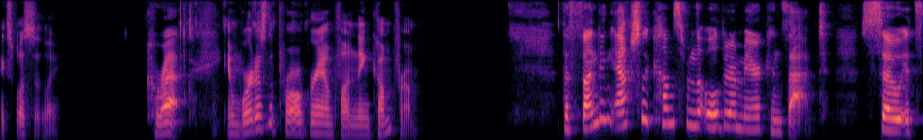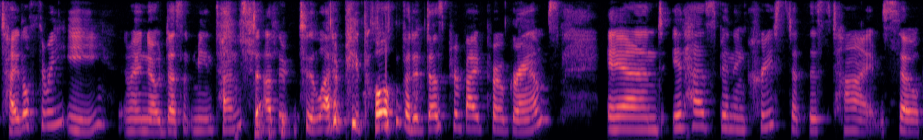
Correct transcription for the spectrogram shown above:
explicitly. Correct. And where does the program funding come from? The funding actually comes from the Older Americans Act. So it's Title 3E, and I know it doesn't mean tons to other to a lot of people, but it does provide programs. And it has been increased at this time. So,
